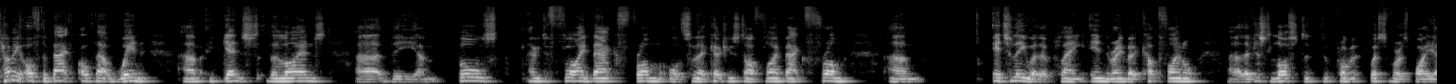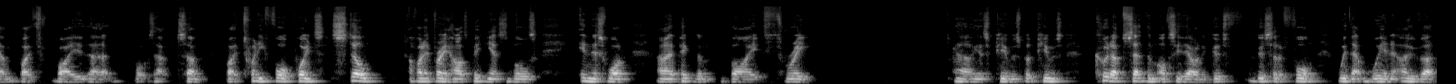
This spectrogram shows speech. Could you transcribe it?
coming off the back of that win um, against the Lions, uh, the um, Bulls having to fly back from, or some of their coaching staff fly back from um, Italy, where they're playing in the Rainbow Cup final. Uh, they've just lost to the Western Province by um, by by uh, what was that um, by 24 points. Still, I find it very hard to pick against the Bulls in this one, and I picked them by three uh, against Pumas. But Pumas could upset them. Obviously, they're on a good good sort of form with that win over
